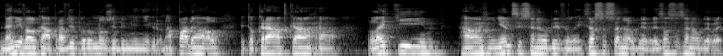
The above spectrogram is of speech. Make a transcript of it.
není velká pravděpodobnost, že by mě někdo napadal, je to krátká hra, letím, hážu, Němci se neobjevili, zase se neobjevili, zase se neobjevili,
